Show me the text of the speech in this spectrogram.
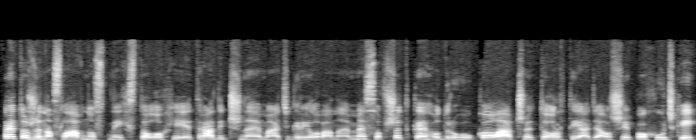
pretože na slávnostných stoloch je tradičné mať grillované meso všetkého druhu, koláče, torty a ďalšie pochúčky.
